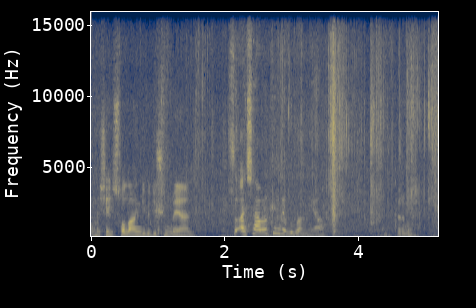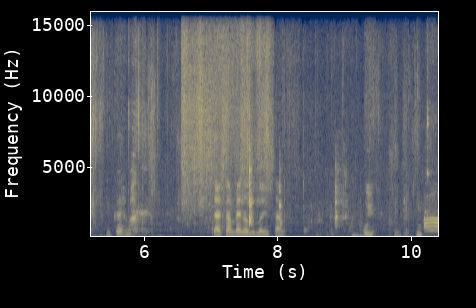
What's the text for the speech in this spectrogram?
Ama şey solan gibi düşünme yani. Şu aşağı bakınca bulanıyor. Yukarı bak. Yukarı bak. Dersen ben hazırlayayım sen. Uyu. Aa,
